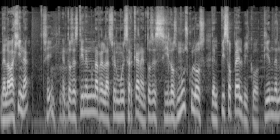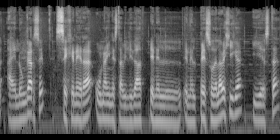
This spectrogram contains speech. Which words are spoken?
de la vagina. ¿Sí? Entonces tienen una relación muy cercana. Entonces, si los músculos del piso pélvico tienden a elongarse, se genera una inestabilidad en el, en el peso de la vejiga y esta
